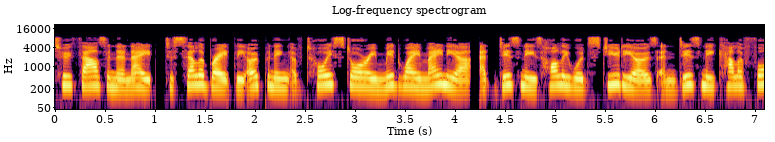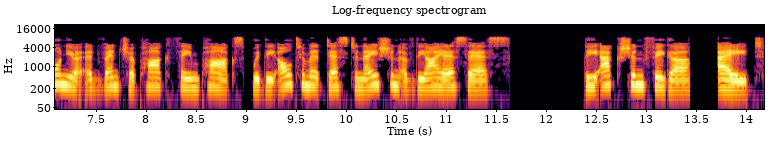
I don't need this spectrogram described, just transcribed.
2008, to celebrate the opening of Toy Story Midway Mania, at Disney's Hollywood Studios and Disney California Adventure Park theme parks, with the ultimate destination of the ISS. The action figure, ate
